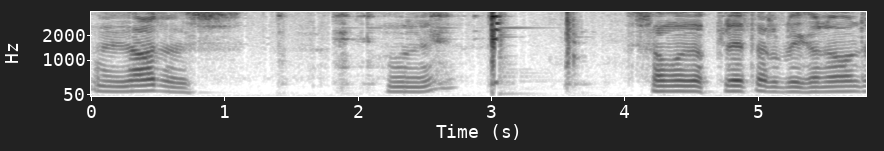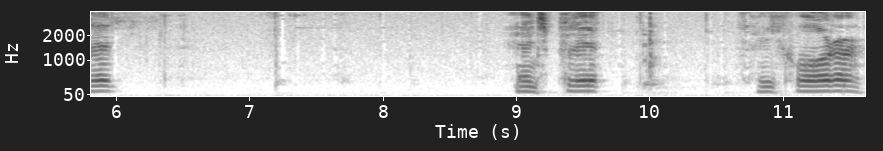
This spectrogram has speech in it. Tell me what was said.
Now that is only some of the plate that will be going on it inch plate three quarter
